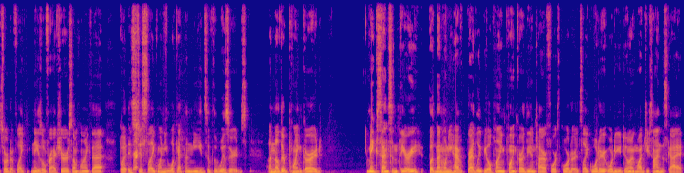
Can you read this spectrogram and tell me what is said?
sort of like nasal fracture or something like that. But it's Right. just like when you look at the needs of the Wizards, another point guard makes sense in theory, but then when you have Bradley Beal playing point guard the entire fourth quarter, it's like, what are what are you doing? Why'd you sign this guy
